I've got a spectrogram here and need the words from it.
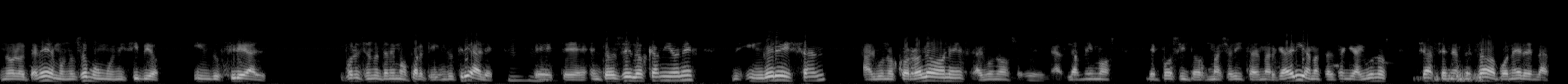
no lo tenemos, no somos un municipio industrial. Por eso no tenemos parques industriales. este, entonces los camiones ingresan algunos corralones, algunos, eh, los mismos depósitos mayoristas de mercadería, más allá que algunos ya se han empezado a poner en las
